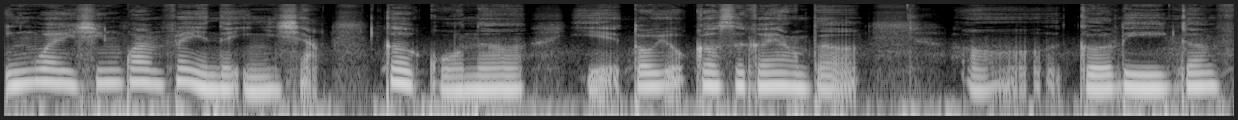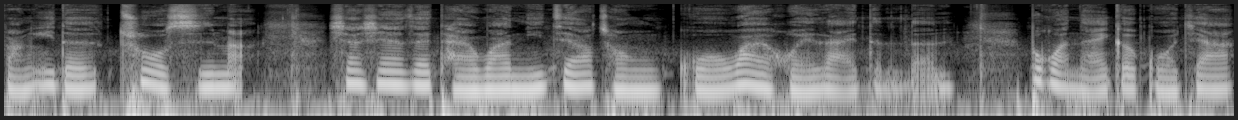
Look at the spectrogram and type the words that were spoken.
因为新冠肺炎的影响，各国呢也都有各式各样的。呃，隔离跟防疫的措施嘛，像现在在台湾，你只要从国外回来的人，不管哪一个国家，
